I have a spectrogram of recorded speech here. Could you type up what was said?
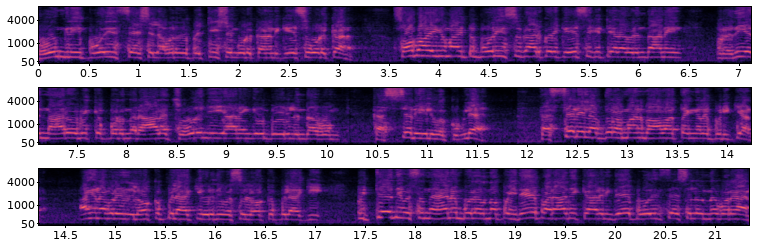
ഡോങ്ക്രി പോലീസ് സ്റ്റേഷനിൽ അവർ ഒരു പെറ്റീഷൻ കൊടുക്കാനാണ് കേസ് കൊടുക്കാണ് സ്വാഭാവികമായിട്ടും പോലീസുകാർക്ക് ഒരു കേസ് കിട്ടിയാൽ അവരെന്താണ്? പ്രതി എന്ന് ആരോപിക്കപ്പെടുന്ന ഒരാളെ ചോദ്യം ചെയ്യാനെങ്കിലും പേരിൽ എന്താകും? കസ്റ്റഡിയിൽ വെക്കും അല്ലേ കസ്റ്റഡിയിൽ അബ്ദുറഹ്മാൻ ബാബ തങ്ങളെ പിടിക്കാണ് അങ്ങനെ അവർ ലോക്കപ്പിലാക്കി ഒരു ദിവസം ലോക്കപ്പിലാക്കി. പിറ്റേ ദിവസം നേരം പുലർന്നപ്പോൾ ഇതേ പരാതിക്കാരൻ ഇതേ പോലീസ് സ്റ്റേഷനിൽ എന്ന് പറയാൻ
